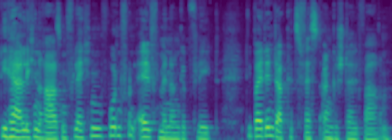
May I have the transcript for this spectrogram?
Die herrlichen Rasenflächen wurden von elf Männern gepflegt, die bei den Ducketts fest angestellt waren.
